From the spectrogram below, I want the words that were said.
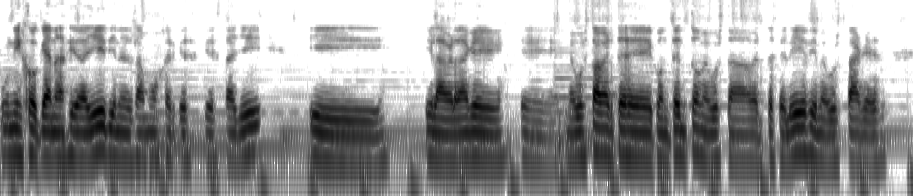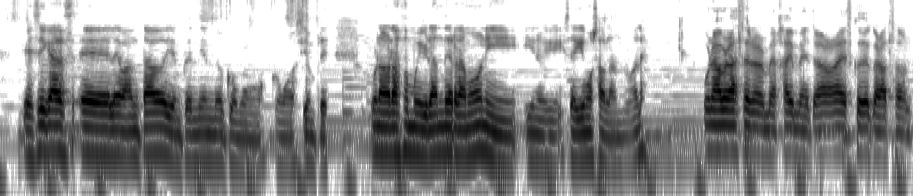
un hijo que ha nacido allí, tienes la mujer que, está allí. Y, y la verdad que me gusta verte contento, me gusta verte feliz y me gusta que, que sigas eh, levantado y emprendiendo como, como, siempre. Un abrazo muy grande Ramón y, y, seguimos hablando, ¿vale? Un abrazo enorme Jaime, te lo agradezco de corazón.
